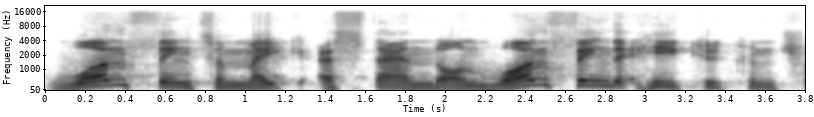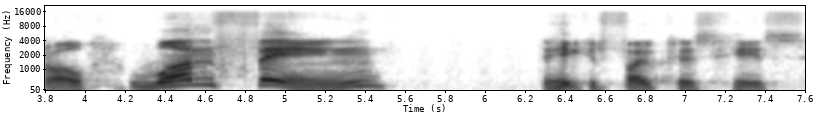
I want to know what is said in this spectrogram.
one thing to make a stand on, one thing that he could control, one thing that he could focus his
